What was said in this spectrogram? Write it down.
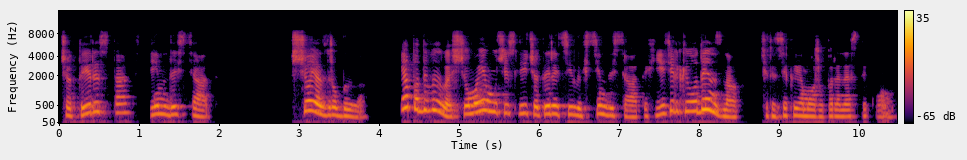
470. Що я зробила? Я подивилася, що в моєму числі 4,7 є тільки один знак, через який я можу перенести кому.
